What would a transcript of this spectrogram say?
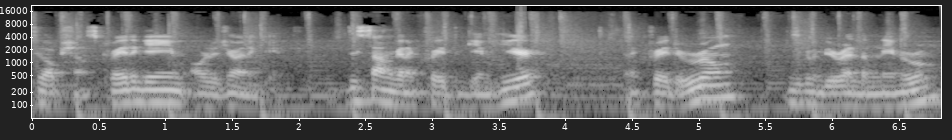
two options, create a game or join a game. This time I'm gonna create the game here, I'm create a room, it's gonna be a random name room.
